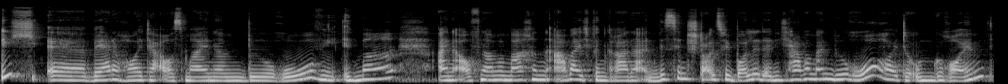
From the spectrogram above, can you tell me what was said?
Ich äh, werde heute aus meinem Büro wie immer eine Aufnahme machen, aber ich bin gerade ein bisschen stolz wie Bolle, denn ich habe mein Büro heute umgeräumt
